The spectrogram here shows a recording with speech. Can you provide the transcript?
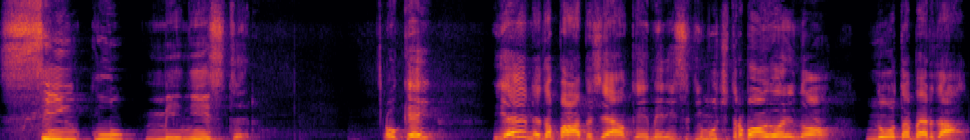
cinco ministros. Ok? E aí, tá para pensar, ok, ministro tem muito trabalho hoje, não. Não é verdade.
